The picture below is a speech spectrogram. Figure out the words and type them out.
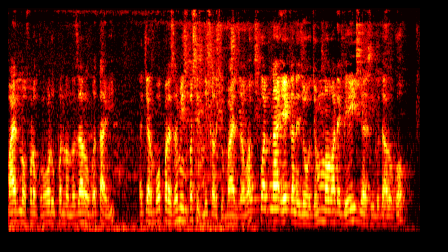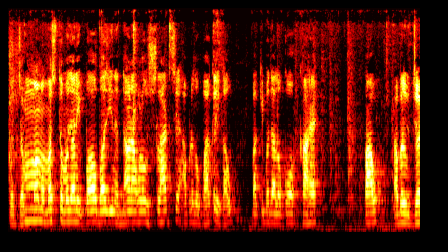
બહારનો થોડોક રોડ ઉપરનો નજારો બતાવી. અત્યારે બપોરે જમીન પછી જ નીકળશું બહાર જવા. ઉપરના એક અને જો જમવા માટે બેસી ગયા છે બધા લોકો તો જમવામાં મસ્ત મજાની પાવભાજી ને દાણાવાળો સ્લાટ છે. આપણે તો ભાખરી ખાવું. બાકી બધા લોકો ખાહે. પાવ આ બધું જય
